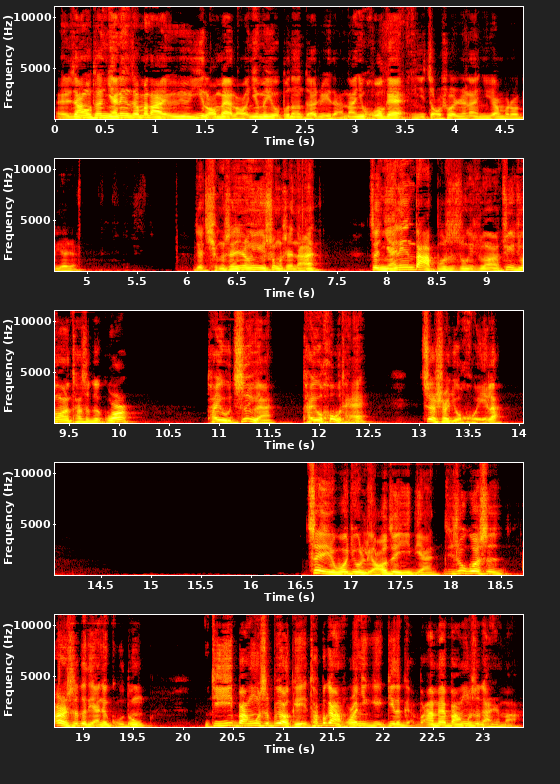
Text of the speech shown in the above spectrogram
呃，然后他年龄这么大又倚老卖老，你们又不能得罪他，那你活该，你找错人了，你怨不着别人。叫请神容易送神难。这年龄大不是最重要，最重要他是个官儿，他有资源，他有后台，这事儿就毁了。这我就聊这一点。如果是二十个点的股东，第一办公室不要给他不干活，你给给他安排办公室干什么？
